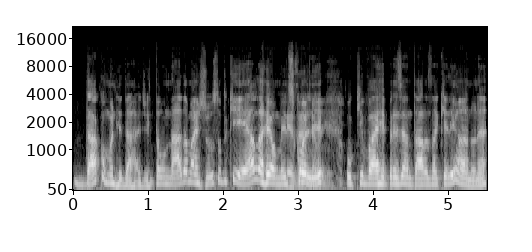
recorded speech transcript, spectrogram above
da comunidade. Então nada mais justo do que ela realmente escolher Exatamente. o que vai representá-las naquele ano, né?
